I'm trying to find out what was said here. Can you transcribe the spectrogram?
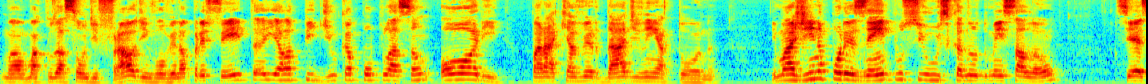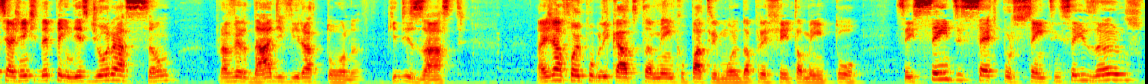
uma, uma acusação de fraude envolvendo a prefeita e ela pediu que a população ore para que a verdade venha à tona. Imagina, por exemplo, se o escândalo do mensalão, se, se a gente dependesse de oração para a verdade vir à tona. Que desastre. Aí já foi publicado também que o patrimônio da prefeita aumentou 607% em seis anos,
